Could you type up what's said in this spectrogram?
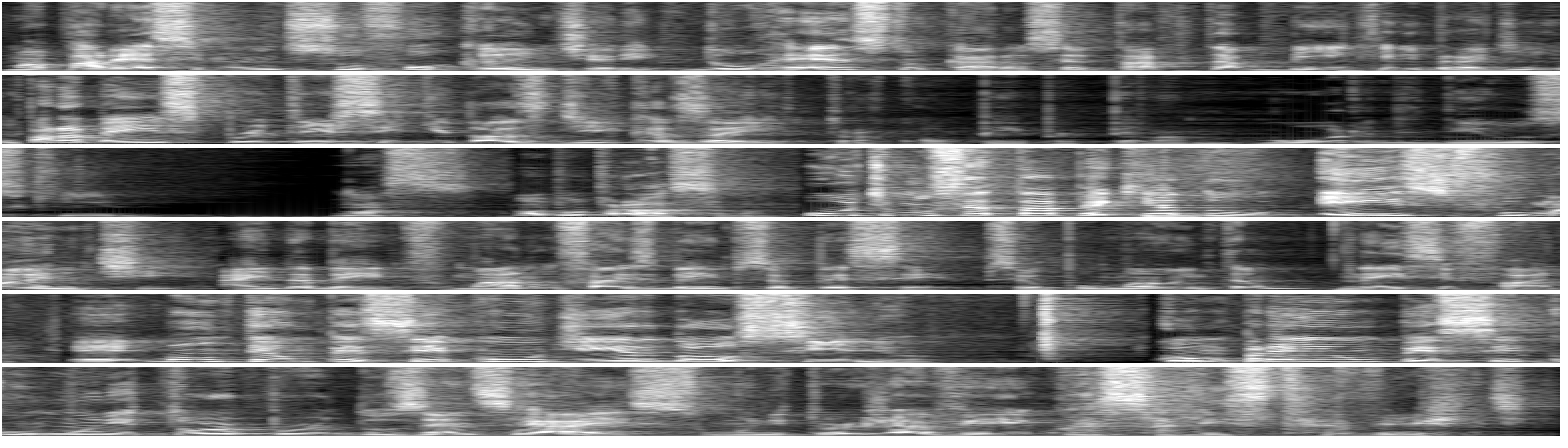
mas parece muito sufocante ali. Do resto, cara, o setup tá bem equilibradinho. Parabéns por ter seguido as dicas aí. Troca o wallpaper, pelo amor de Deus, que nossa, vamos pro próximo. O último setup aqui é do ex-fumante. Ainda bem, fumar não faz bem pro seu PC. Seu pulmão, então, nem se fale. É, montei um PC com o dinheiro do auxílio. Comprei um PC com monitor por 200 reais. O monitor já veio com essa lista verde.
